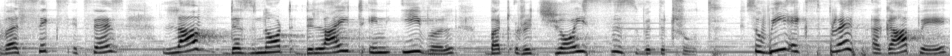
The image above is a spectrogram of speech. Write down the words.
Verse 6 it says, Love does not delight in evil, but rejoices with the truth. So we express agape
